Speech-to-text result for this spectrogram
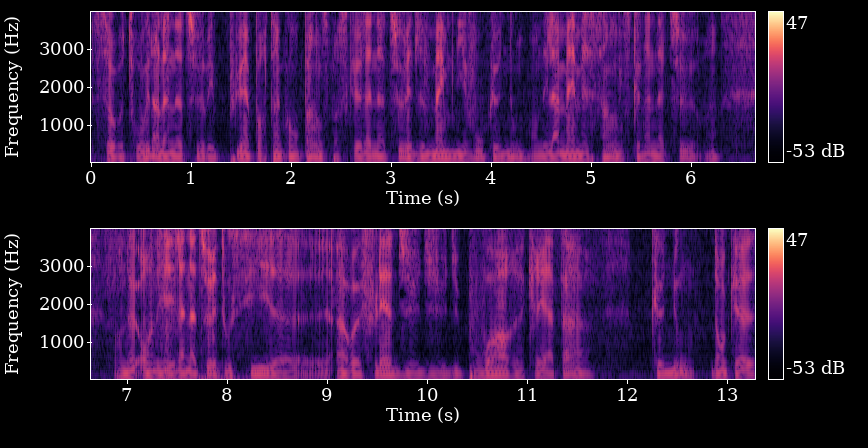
Se retrouver dans la nature est plus important qu'on pense parce que la nature est le même niveau que nous. On est la même essence que la nature. Hein? On, on, est, la nature est aussi euh, un reflet du, du, du pouvoir créateur que nous. Donc, euh,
